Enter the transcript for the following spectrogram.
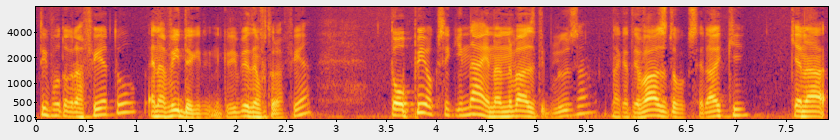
τη φωτογραφία του, ένα βίντεο για την ακρίβεια, δεν φωτογραφία, το οποίο ξεκινάει να ανεβάζει την μπλούζα, να κατεβάζει το ξεράκι και να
